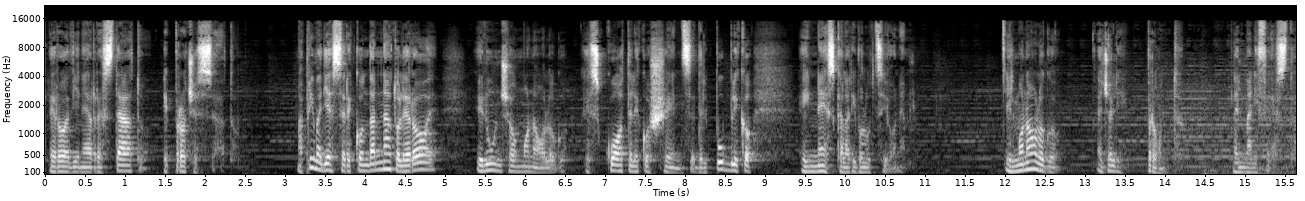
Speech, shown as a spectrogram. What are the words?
L'eroe viene arrestato e processato. Ma prima di essere condannato l'eroe enuncia un monologo che scuote le coscienze del pubblico e innesca la rivoluzione. Il monologo è già lì, pronto, nel manifesto.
